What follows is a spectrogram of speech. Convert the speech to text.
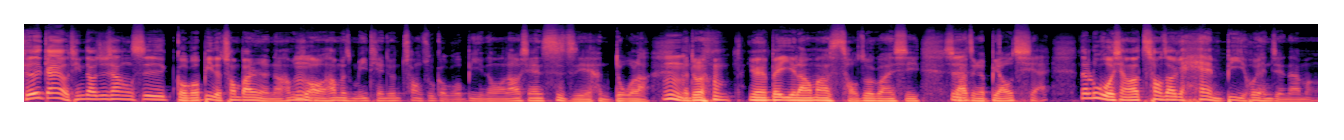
可是刚刚有听到，就像是狗狗币的创办人啊，他们说、嗯哦，他们什么一天就创出狗狗币那种，然后现在市值也很多啦，嗯很，多人因为被伊朗马斯炒作的关系，是所以它整个飙起来。那如果想要创造一个 Ham 币，会很简单吗？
